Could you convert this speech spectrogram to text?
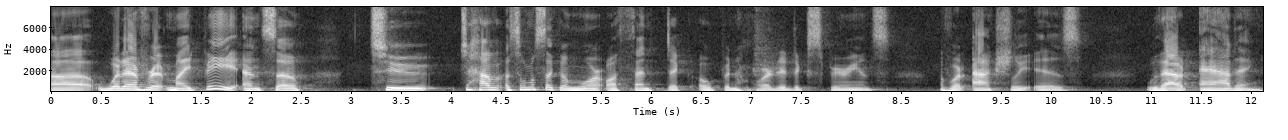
uh, whatever it might be. And so to, to have, it's almost like a more authentic, open hearted experience of what actually is without adding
